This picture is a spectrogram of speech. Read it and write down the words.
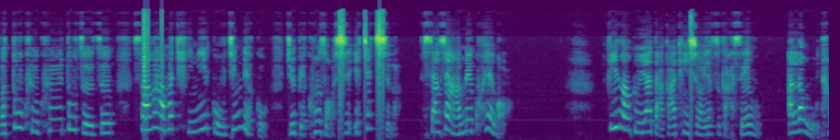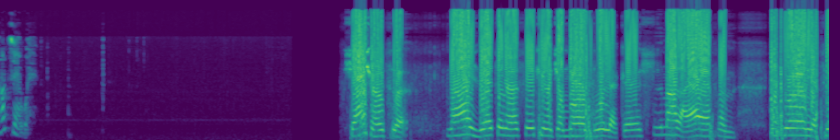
勿多看看、多走走，啥个也没体验过、经历过，就别空朝西一节去了，想想也蛮快哦。非常感谢大家听小叶子讲三胡，阿拉下趟再会。谢小叶子。㑚现在正在收听的节目是辣盖喜马拉雅 FM、特别荔枝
